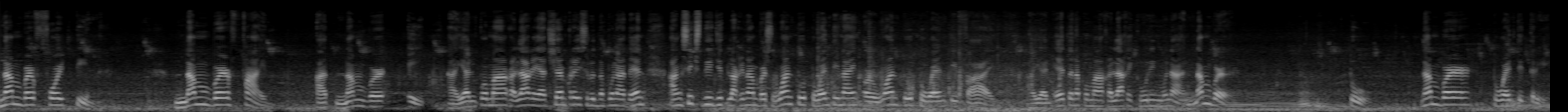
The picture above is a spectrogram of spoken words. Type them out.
number 14, number 5, at number 8. Ayan po mga kalaki at syempre isunod na po natin ang 6-digit lucky numbers 1 to 29 or 1 to 25. Ayan, eto na po mga kalaki, kunin mo na number 2, number 23,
